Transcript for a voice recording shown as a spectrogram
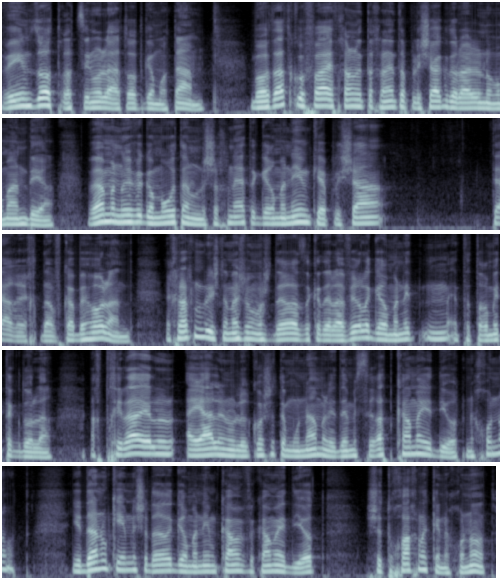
ועם זאת רצינו להטעות גם אותם. באותה תקופה התחלנו לתכנן את הפלישה הגדולה לנורמנדיה, והיה מנוי וגמור איתנו לשכנע את הגרמנים כי הפלישה תיערך דווקא בהולנד. החלטנו להשתמש במשדר הזה כדי להעביר לגרמנים את התרמית הגדולה, אך תחילה היה לנו- לרכוש את אמונם על ידי מסירת כמה ידיעות נכונות. ידענו כי אם נשדר לגרמנים כמה וכמה ידיעות שתוכחנה כנכונות,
